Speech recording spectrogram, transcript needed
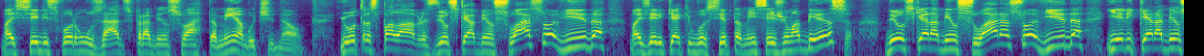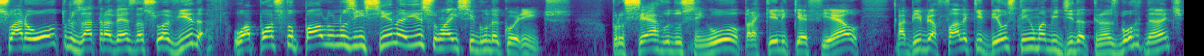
mas se eles foram usados para abençoar também a multidão. Em outras palavras, Deus quer abençoar a sua vida, mas Ele quer que você também seja uma bênção. Deus quer abençoar a sua vida e Ele quer abençoar outros através da sua vida. O apóstolo Paulo nos ensina isso lá em 2 Coríntios para o servo do Senhor, para aquele que é fiel, a Bíblia fala que Deus tem uma medida transbordante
